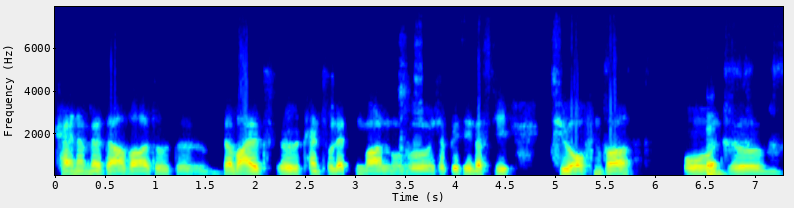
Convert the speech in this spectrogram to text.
keiner mehr da war. Also da war halt äh, kein Toilettenmann. ich habe gesehen, dass die Tür offen war. Und, ähm,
